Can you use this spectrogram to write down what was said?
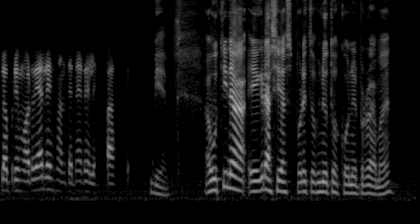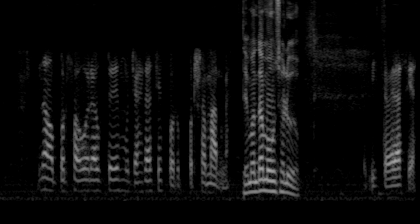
lo primordial es mantener el espacio. Bien. Agustina, eh, gracias por estos minutos con el programa. ¿eh? No, por favor, a ustedes muchas gracias por, por llamarme. Te mandamos un saludo. Listo, gracias.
